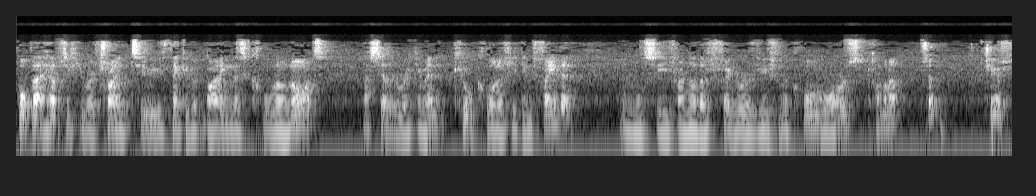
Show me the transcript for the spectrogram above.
Hope that helps if you were trying to think about buying this clone or not. I certainly recommend it. Cool clone if you can find it and we'll see for another figure review from the Clone Wars coming up soon. Cheers!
